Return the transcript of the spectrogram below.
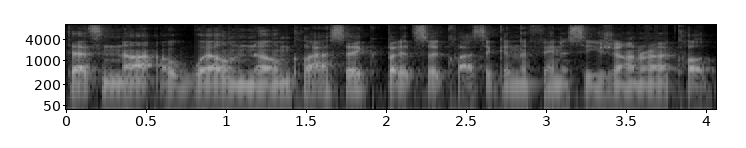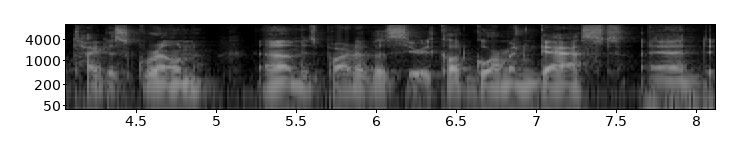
that's not a well-known classic, but it's a classic in the fantasy genre called Titus Groan. Um, it's part of a series called Gormenghast, and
